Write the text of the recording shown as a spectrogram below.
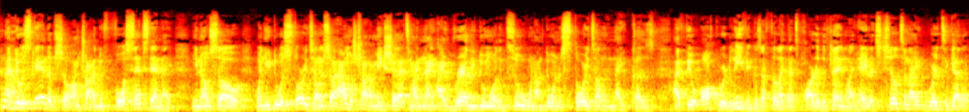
No. I do a stand up show. I'm trying to do four sets that night. You know, so when you do a storytelling show, I almost try to make sure that's my night. I rarely do more than two when I'm doing a storytelling night because I feel awkward leaving because I feel like that's part of the thing. Like, hey, let's chill tonight. We're together.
